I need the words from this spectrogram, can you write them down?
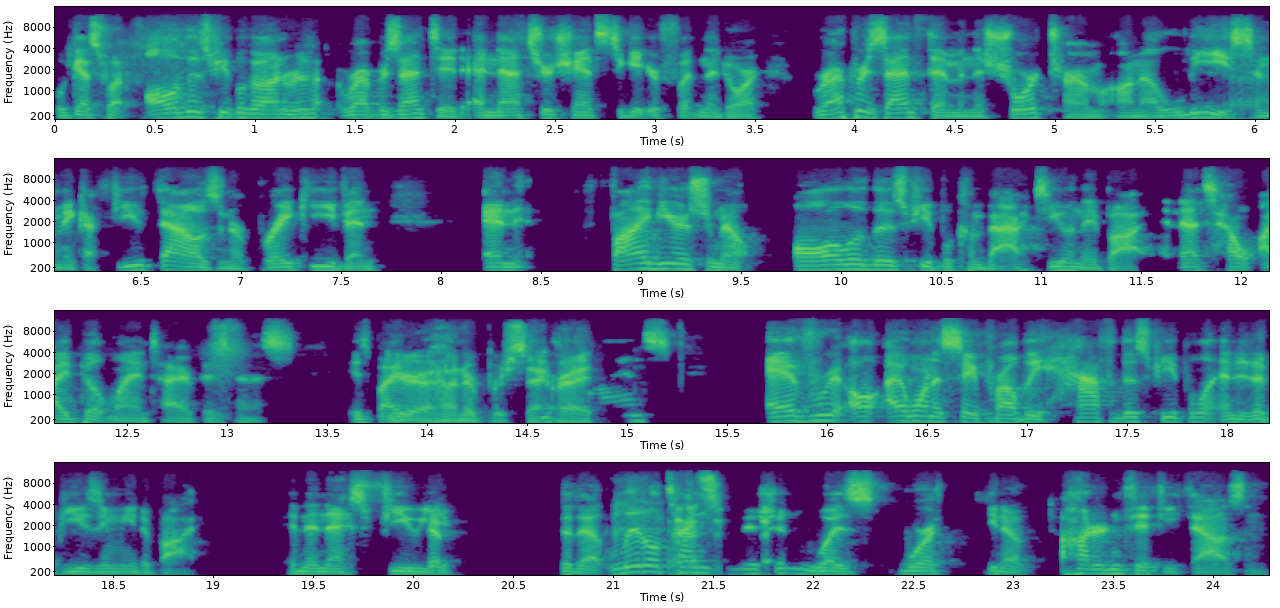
Well, guess what? All of those people go unrepresented, and that's your chance to get your foot in the door. Represent them in the short term on a lease yeah. and make a few thousand or break even. And five years from now, all of those people come back to you and they buy. And that's how I built my entire business. Is by you're 100 percent right. Clients. Every I want to say probably half of those people ended up using me to buy in the next few yep. years. So that little tiny commission was worth, you know, 150,000 a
